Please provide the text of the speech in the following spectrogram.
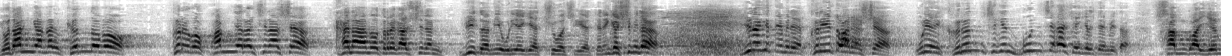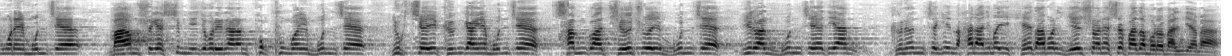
요단강을 건너고 그리고 광야를 지나서 가나안으로 들어갈 수 있는 믿음이 우리에게 주어지게 되는 것입니다. 이러기 때문에 그리스도 안에서 우리의 근원적인 문제가 해결됩니다. 삶과 영혼의 문제, 마음속에 심리적으로 일어나는 폭풍의 문제, 육체의 건강의 문제, 삶과 저주의 문제, 이러한 문제에 대한 근원적인 하나님의 해답을 예수 안에서 받음으로 말미암아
